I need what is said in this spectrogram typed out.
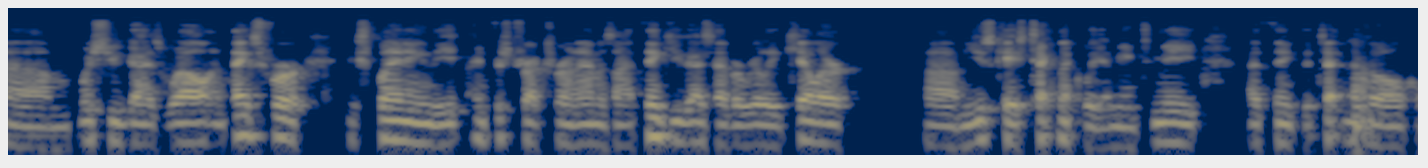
Um, wish you guys well, and thanks for explaining the infrastructure on Amazon. I think you guys have a really killer um, use case technically. I mean, to me, I think the technical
